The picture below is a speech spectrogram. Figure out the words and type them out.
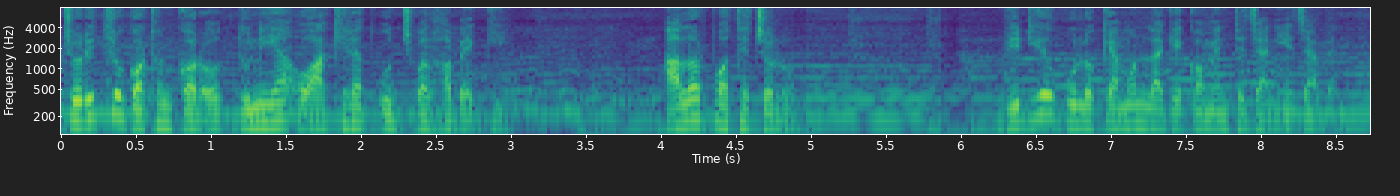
চরিত্র গঠন করো, দুনিয়া ও আখিরাত উজ্জ্বল হবে, গি। আলোর পথে চলুন। ভিডিওগুলো কেমন লাগে কমেন্টে জানিয়ে যাবেন।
